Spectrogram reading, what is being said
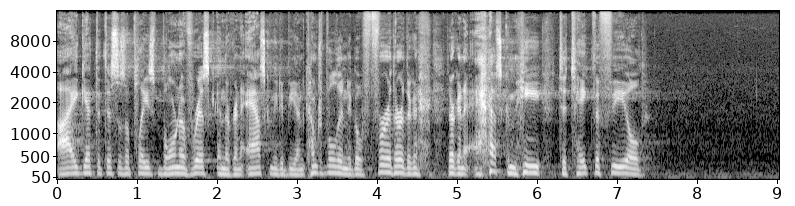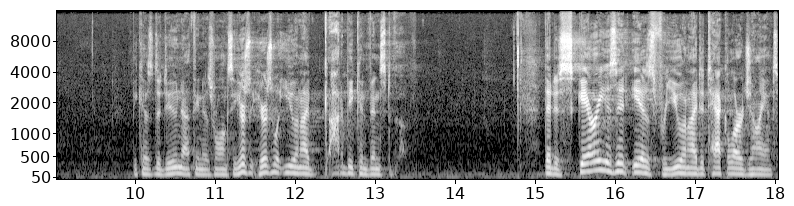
I get that this is a place born of risk, and they're going to ask me to be uncomfortable and to go further. They're going they're to ask me to take the field because to do nothing is wrong. See, here's, here's what you and I've got to be convinced of that as scary as it is for you and I to tackle our giants,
